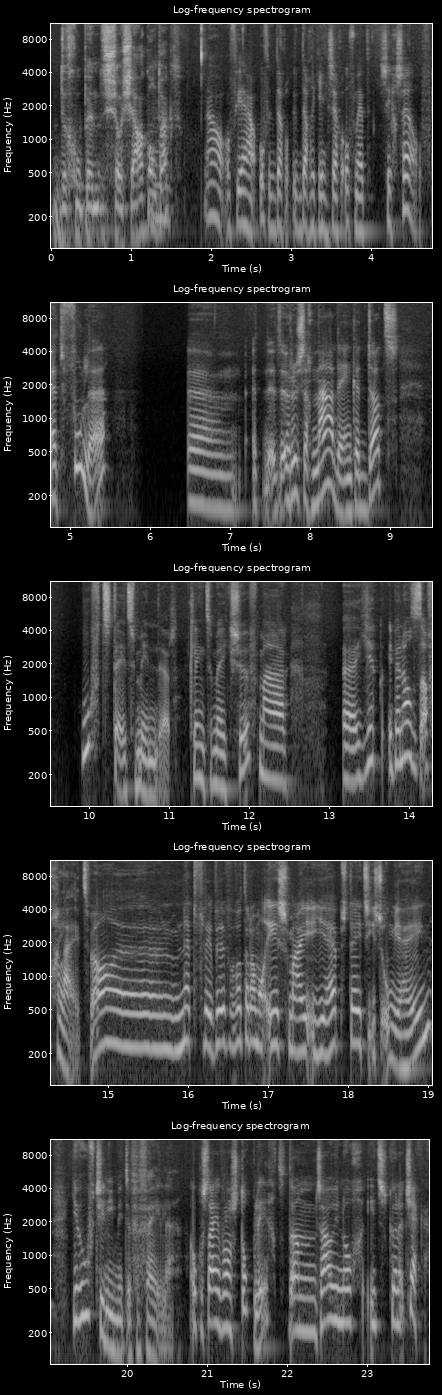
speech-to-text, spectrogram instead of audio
de groep en sociaal contact? Nou, of ja, of ik dacht, ik dacht dat of met zichzelf. Het voelen, ehm, het, rustig nadenken, dat hoeft steeds minder. Klinkt een beetje suf, maar eh, je, je bent altijd afgeleid. Wel, eh, Netflix, wat er allemaal is, maar je, je hebt steeds iets om je heen. Je hoeft je niet meer te vervelen. Ook al sta je voor een stoplicht, dan zou je nog iets kunnen checken.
